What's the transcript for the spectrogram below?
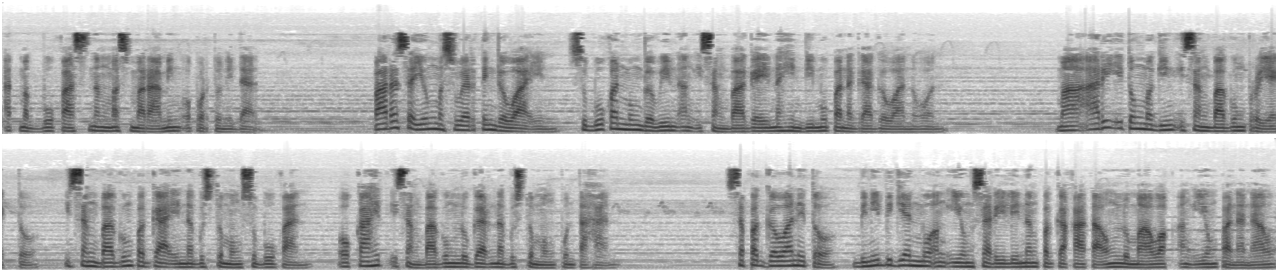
at magbukas ng mas maraming oportunidad. Para sa iyong maswerteng gawain, subukan mong gawin ang isang bagay na hindi mo pa nagagawa noon. Maaari itong maging isang bagong proyekto, isang bagong pagkain na gusto mong subukan, o kahit isang bagong lugar na gusto mong puntahan. Sa paggawa nito, binibigyan mo ang iyong sarili ng pagkakataong lumawak ang iyong pananaw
